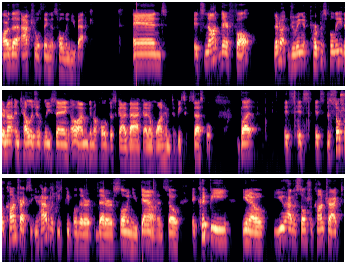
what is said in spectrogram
are the actual thing that's holding you back, and it's not their fault they're not doing it purposefully. They're not intelligently saying, "Oh, I'm going to hold this guy back. I don't want him to be successful." But it's it's it's the social contracts that you have with these people that are that are slowing you down. And so it could be, you know, you have a social contract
